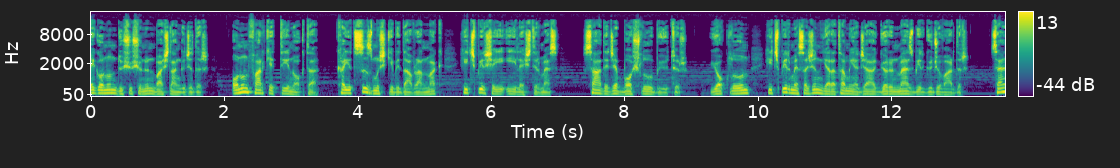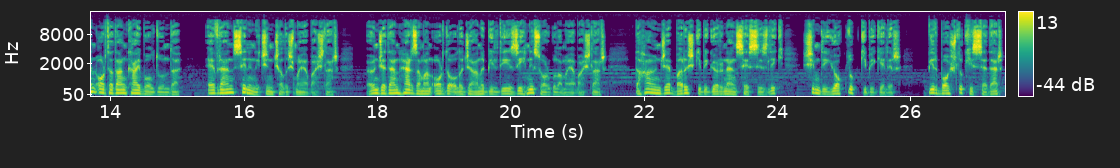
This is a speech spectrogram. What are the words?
egonun düşüşünün başlangıcıdır. Onun fark ettiği nokta, kayıtsızmış gibi davranmak hiçbir şeyi iyileştirmez. Sadece boşluğu büyütür. Yokluğun hiçbir mesajın yaratamayacağı görünmez bir gücü vardır. Sen ortadan kaybolduğunda evren senin için çalışmaya başlar. Önceden her zaman orada olacağını bildiği zihni sorgulamaya başlar. Daha önce barış gibi görünen sessizlik şimdi yokluk gibi gelir. Bir boşluk hisseder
